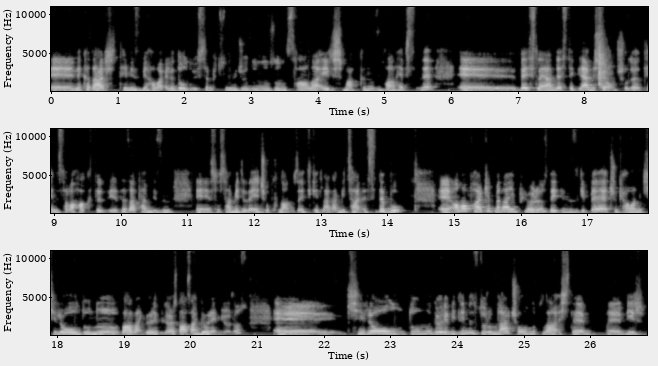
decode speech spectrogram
e, ne kadar temiz bir havayla doluysa bütün vücudunuzun sağlığa erişim hakkınızın falan hepsini e, besleyen, destekleyen bir şey olmuş oluyor. Temiz hava haktır diye de zaten bizim e, sosyal medyada en çok kullandığımız etiketlerden bir tanesi de bu. E, ama fark etmeden yapıyoruz dediğiniz gibi. Çünkü havanın kirli olduğunu bazen görebiliyoruz, bazen göremiyoruz. E, kirli olduğunu görebildiğimiz durumlar çoğunlukla işte e, bir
